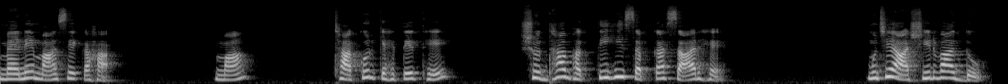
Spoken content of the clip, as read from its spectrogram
मैंने माँ से कहा, माँ, ठाकुर कहते थे, शुद्धा भक्ति ही सबका सार है। मुझे आशीर्वाद दो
